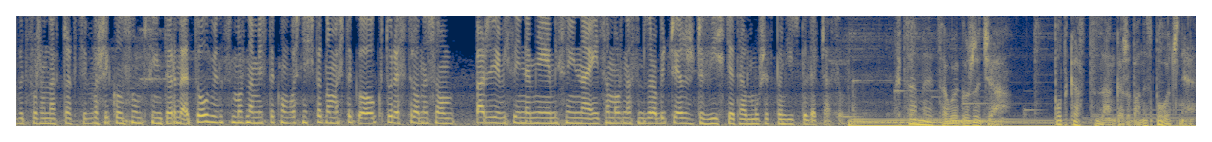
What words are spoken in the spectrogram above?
wytworzona w trakcie waszej konsumpcji internetu, więc można mieć taką właśnie świadomość tego, które strony są bardziej emisyjne, mniej emisyjne i co można z tym zrobić, czy ja rzeczywiście tam muszę spędzić tyle czasu. Chcemy całego życia. Podcast zaangażowany społecznie.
